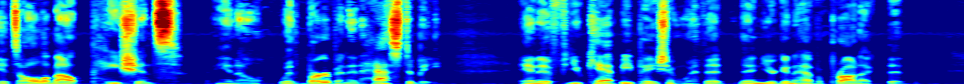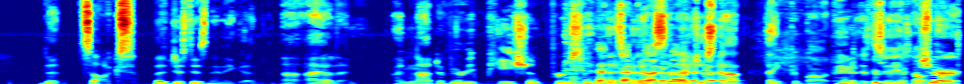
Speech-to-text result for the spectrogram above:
It's all about patience. You know, with bourbon, it has to be. And if you can't be patient with it, then you're going to have a product that that sucks. That just isn't any good. Uh, I, I'm not a very patient person. It's best that I just not think about it. It's, you know, Sure.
